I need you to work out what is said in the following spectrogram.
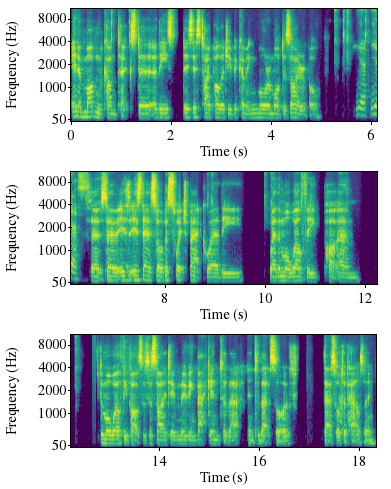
in a modern context, uh, are these is this typology becoming more and more desirable? Yeah. Yes. So, so is is there sort of a switch back where the where the more wealthy part, um, the more wealthy parts of society are moving back into that into that sort of that sort of housing?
